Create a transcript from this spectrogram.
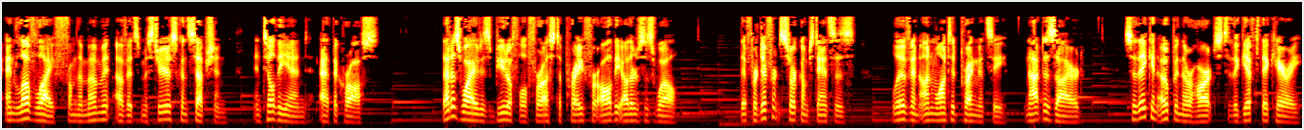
and love life from the moment of its mysterious conception until the end at the cross. That is why it is beautiful for us to pray for all the others as well, that for different circumstances live in unwanted pregnancy, not desired, so they can open their hearts to the gift they carry,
